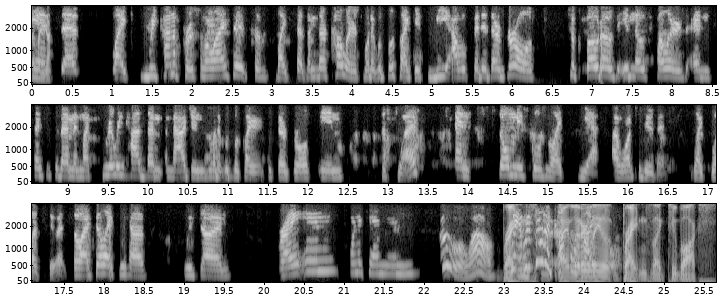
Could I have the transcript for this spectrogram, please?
Oh and said like we kind of personalized it to like send them their colors, what it would look like if we outfitted their girls, took photos in those colors and sent it to them and like really had them imagine what it would look like with their girls in the sweat. And so many schools were like, Yes, I want to do this. Like let's do it. So I feel like we have we've done Brighton, Corner Canyon, Oh wow. Brighton's a I literally. Brighton's like two blocks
